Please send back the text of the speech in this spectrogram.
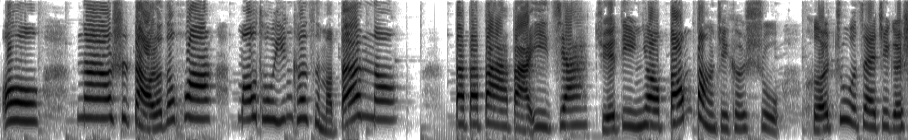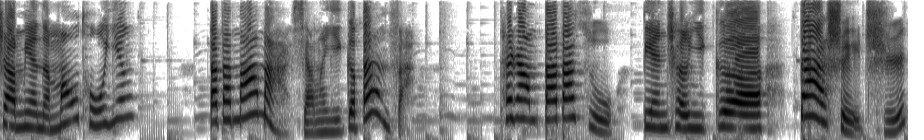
哦。那要是倒了的话，猫头鹰可怎么办呢？巴巴爸爸一家决定要帮帮这棵树和住在这个上面的猫头鹰。巴巴妈妈想了一个办法，他让巴巴祖变成一个大水池，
